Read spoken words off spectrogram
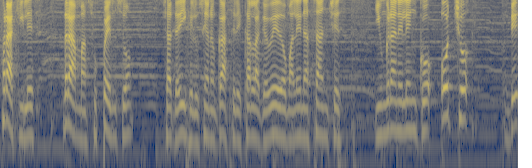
frágiles, drama, suspenso. Ya te dije, Luciano Cáceres, Carla Quevedo, Malena Sánchez y un gran elenco, 8 de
